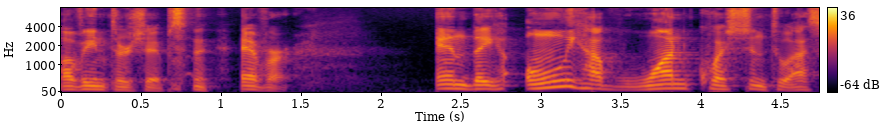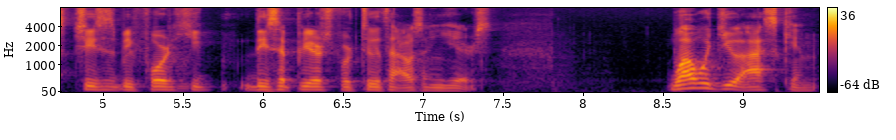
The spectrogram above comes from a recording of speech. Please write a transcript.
of internships ever. And they only have one question to ask Jesus before he disappears for 2,000 years. What would you ask him?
